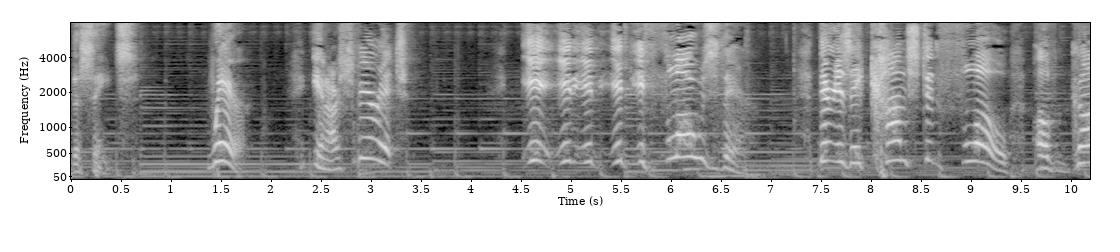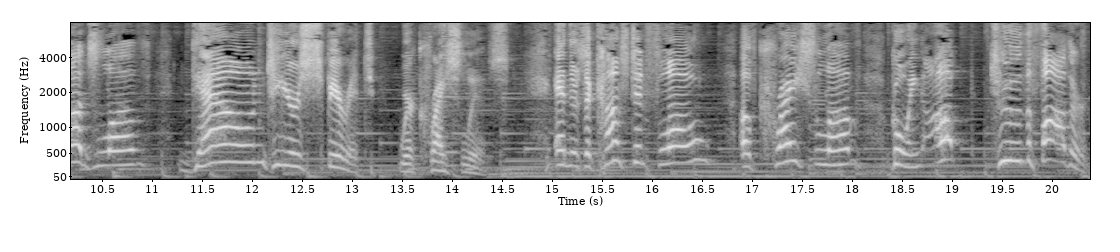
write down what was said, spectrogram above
the saints. Where? In our spirit it, it, it, it, flows there. There is a constant flow of God's love down to your spirit where Christ lives. And there's a constant flow of Christ's love going up to the Father.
